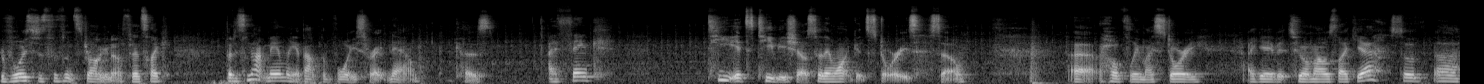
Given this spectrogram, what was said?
Your voice just isn't strong enough. And it's like, but it's not mainly about the voice right now. Because I think t- it's TV show, so they want good stories. So uh, hopefully my story, I gave it to them. I was like, yeah, so uh,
